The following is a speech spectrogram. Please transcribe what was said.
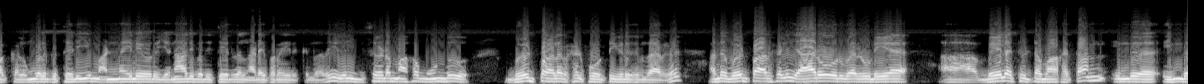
மக்கள். உங்களுக்கு தெரியும் அண்மையிலே ஒரு ஜனாதிபதி தேர்தல் நடைபெற இருக்கின்றது. இதில் விசேடமாக மூன்று வேட்பாளர்கள் போட்டியிடுகின்றார்கள். அந்த வேட்பாளர்கள் யாரோ ஒருவருடைய வேலை திட்டமாகத்தான் இந்த இந்த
